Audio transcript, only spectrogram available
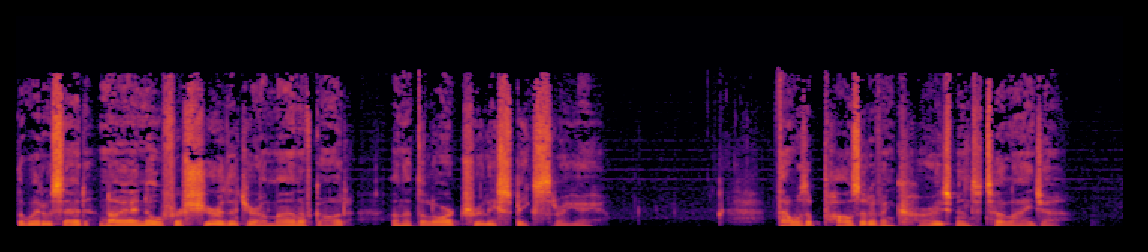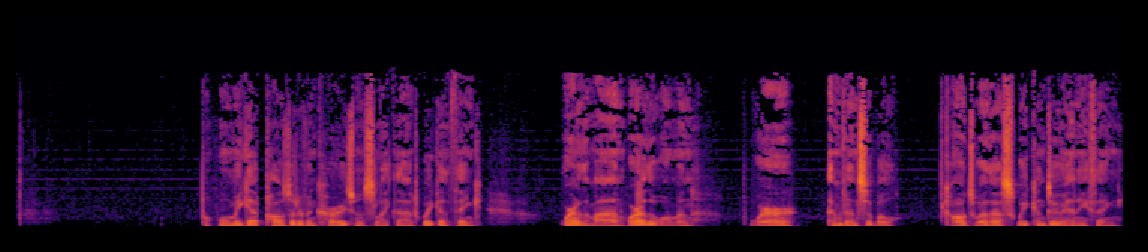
the widow said, Now I know for sure that you're a man of God and that the Lord truly speaks through you. That was a positive encouragement to Elijah. But when we get positive encouragements like that, we can think, we're the man, we're the woman, we're invincible. God's with us, we can do anything.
